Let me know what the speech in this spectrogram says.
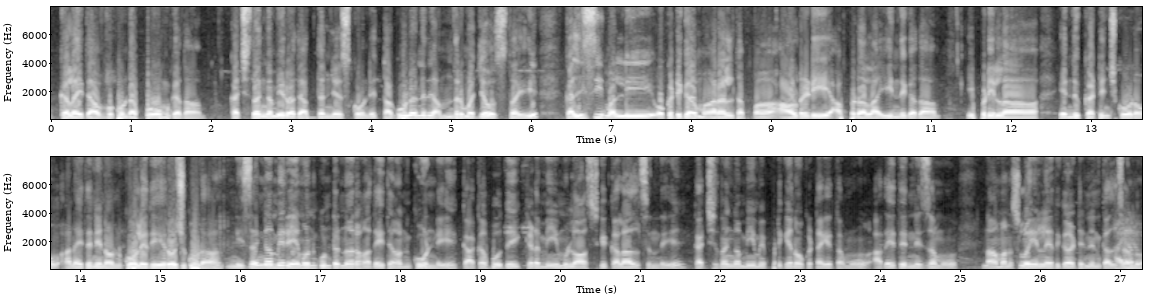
అక్కలు అయితే అవ్వకుండా పోము కదా. ఖచ్చితంగా మీరు అది అర్థం చేసుకోండి. తగులు అనేది అందరి మధ్య వస్తాయి. కలిసి మళ్ళీ ఒకటిగా మారాలి తప్ప ఆల్రెడీ అప్పుడు అలా అయింది కదా. ఇప్పుడు ఇలా ఎందుకు కట్టించుకోవడం అని అయితే నేను అనుకోలేదు ఏ రోజు కూడా. నిజంగా మీరు ఏమనుకుంటున్నారో అదైతే అనుకోండి. కాకపోతే ఇక్కడ మేము లాస్ట్కి కలాల్సింది ఖచ్చితంగా మేము ఎప్పటికైనా ఒకటవుతాము అదైతే నిజము. నా మనసులో ఏం లేదు కాబట్టి నేను కలిసాను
